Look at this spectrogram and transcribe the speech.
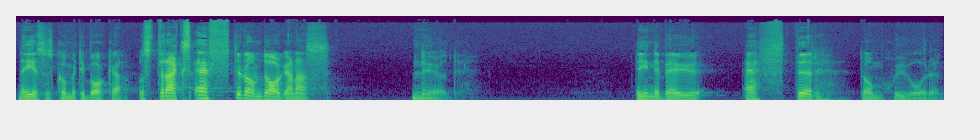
När Jesus kommer tillbaka och strax efter de dagarnas nöd. Det innebär ju efter de sju åren.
